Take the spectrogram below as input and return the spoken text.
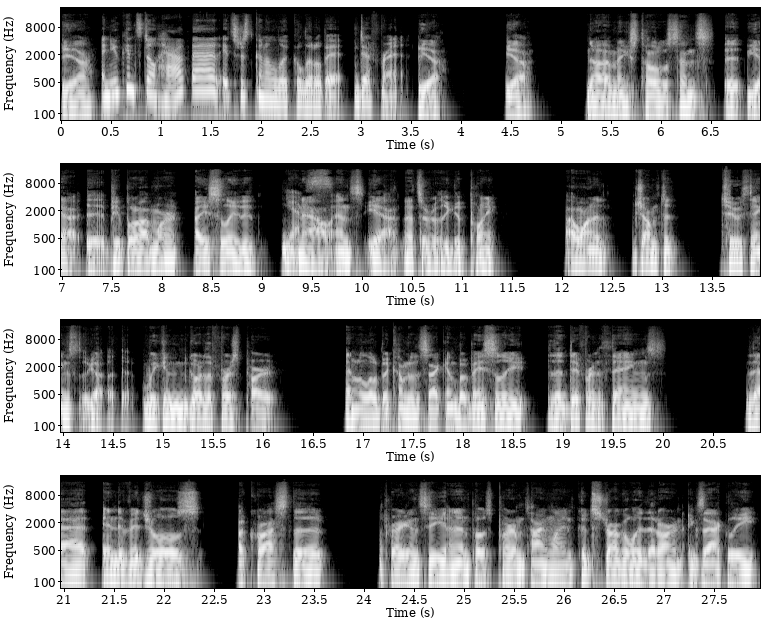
Yeah. And you can still have that. It's just going to look a little bit different. Yeah. Yeah. No, that makes total sense. It, yeah. It, people are a lot more isolated yes. now. And yeah, that's a really good point. I want to jump to two things. We can go to the first part and a little bit come to the second, but basically, the different things that individuals across the pregnancy and then postpartum timeline could struggle with that aren't exactly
